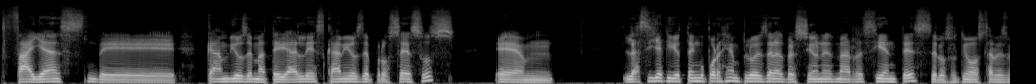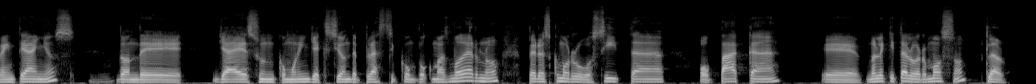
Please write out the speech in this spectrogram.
fallas, de cambios de materiales, cambios de procesos. Em, la silla que yo tengo, por ejemplo, es de las versiones más recientes, de los últimos tal vez 20 años, donde ya es un, como una inyección de plástico un poco más moderno, pero es como rugosita, opaca, eh, no le quita lo hermoso. Claro.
